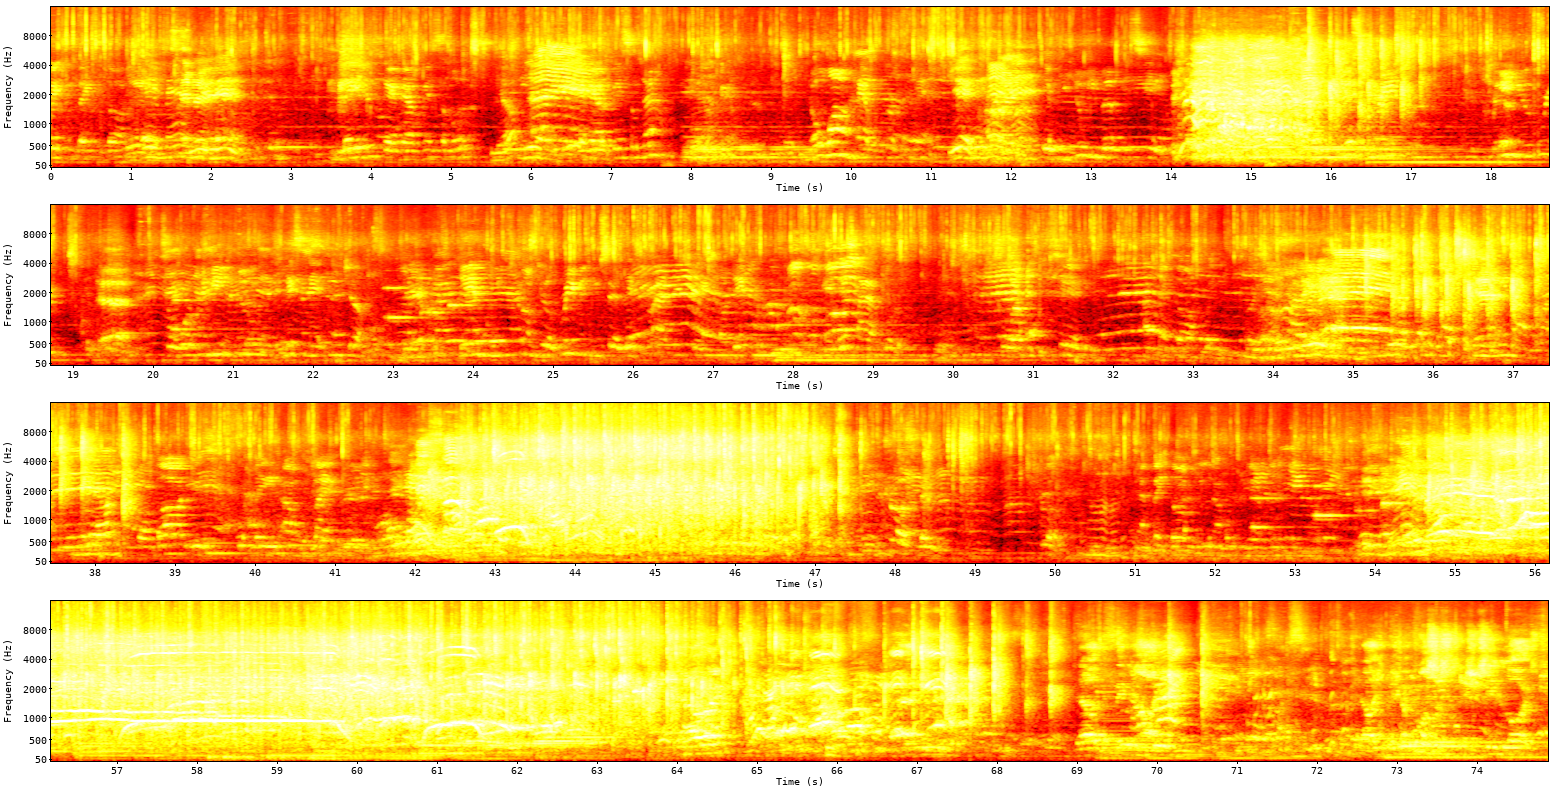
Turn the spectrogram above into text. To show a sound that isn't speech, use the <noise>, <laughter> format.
praise and thank the Lord. Amen. Amen. Ladies, there have been some ups. Yep. Yeah. There have been some downs. Yeah. No one has a perfect man. Yeah. Amen. If you do, you better be saved. <laughs> Just reach when you preach. Yeah. So what we need to do is listen and touch up. Then when you come to agreement, you say, let experience. Thank you. Amen. appreciate the Lord.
